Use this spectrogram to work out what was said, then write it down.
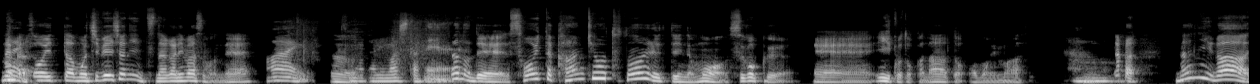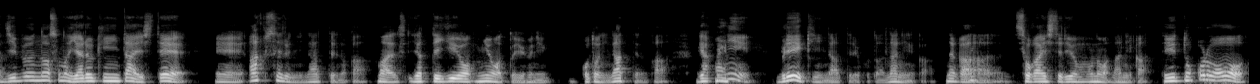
なんかそういったモチベーションにつながりますもんね。はい。うつん。ながりましたね。なので、そういった環境を整えるっていうのも、すごく、えーいいことかなと思います。うんだから、何が自分のそのやる気に対して、えーアクセルになってるのか、まあ、やっていきよう、みようというふうに、ことになってるのか、逆にブレーキになっていることは何か、なんか、阻害しているものは何かっていうところを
